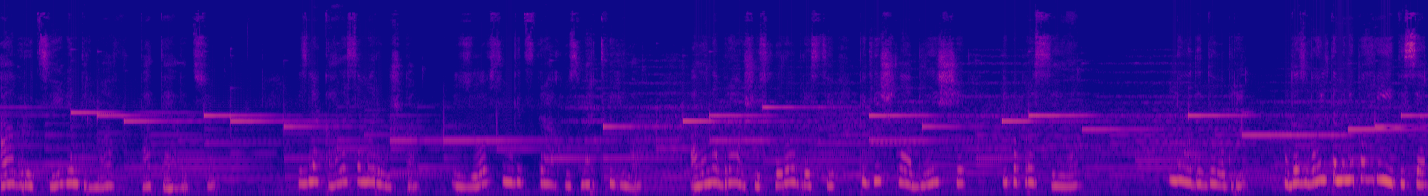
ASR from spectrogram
а в руці він тримав пателицю. Злякалася Марушка, зовсім від страху змертвіла, але, набравшись хоробрості, підійшла ближче і попросила. Люди добрі, дозвольте мені погрітися,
